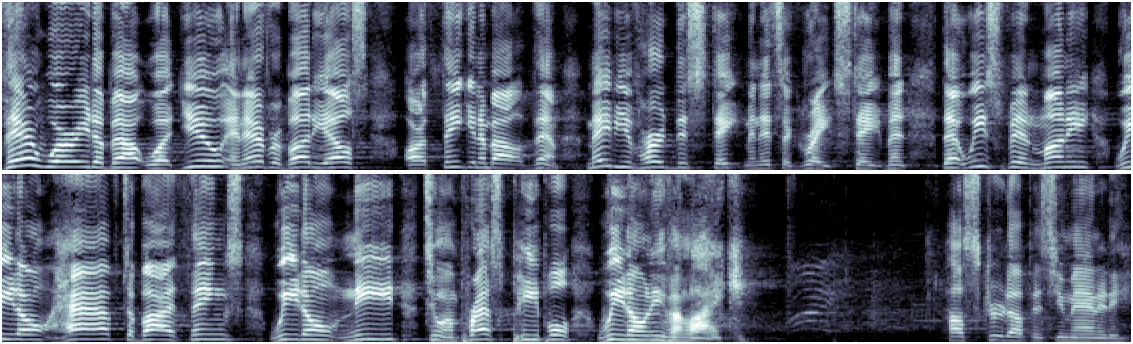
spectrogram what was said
They're worried about what you and everybody else are thinking about them. Maybe you've heard this statement. It's a great statement that we spend money we don't have to buy things we don't need to impress people we don't even like. How screwed up is humanity?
